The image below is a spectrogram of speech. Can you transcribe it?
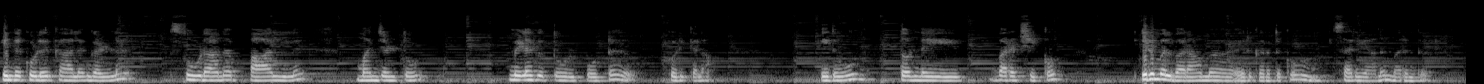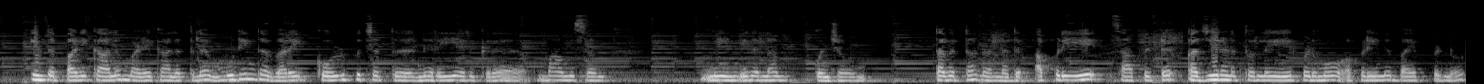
இந்த குளிர்காலங்களில் சூடான பாலில் மஞ்சள் தூள் மிளகுத்தூள் போட்டு குடிக்கலாம். இதுவும் தொண்டை வறட்சிக்கும் இருமல் வராம இருக்கிறதுக்கும் சரியான மருந்து. இந்த பனிக்காலம் மழைக்காலத்துல முடிந்த வரை கொழுப்பு சத்து நிறைய இருக்கிற மாமிசம் மீன் இதெல்லாம் கொஞ்சம் தவிர்த்தா நல்லது. அப்படியே சாப்பிட்டு அஜீரண தொல்லை ஏற்படுமோ அப்படின்னு பயப்படணும்.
